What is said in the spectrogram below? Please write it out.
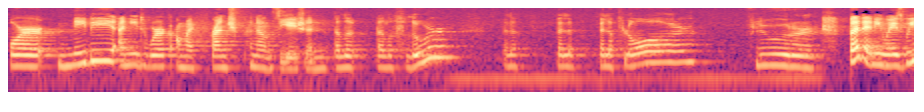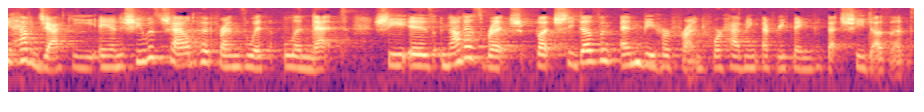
or maybe I need to work on my French pronunciation. Bella, Bellafleur? Bella, Bella, Bellafleur? Fleur. But anyways, we have Jackie and she was childhood friends with Lynette. She is not as rich, but she doesn't envy her friend for having everything that she doesn't.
